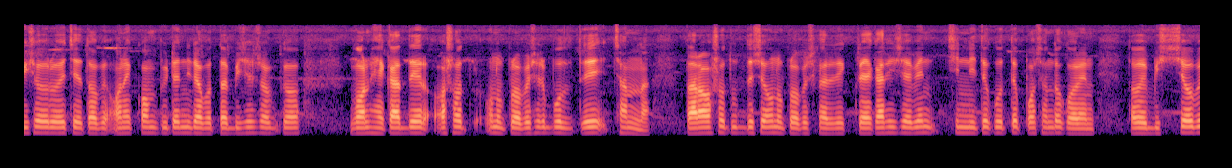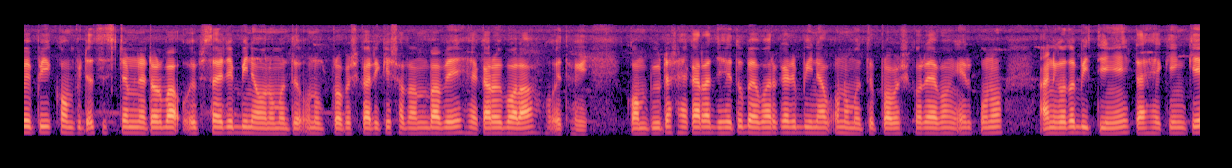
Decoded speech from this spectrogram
বিষয় রয়েছে, তবে অনেক কম্পিউটার নিরাপত্তা বিশেষজ্ঞগণ হ্যাকারদের অসৎ অনুপ্রবেশের বলতে চান না। তারা অসৎ উদ্দেশ্যে অনুপ্রবেশকারী ক্র্যাকার হিসেবে চিহ্নিত করতে পছন্দ করেন। তবে বিশ্বব্যাপী কম্পিউটার সিস্টেম নেটওয়ার্ক বা ওয়েবসাইটে বিনা অনুমতি অনুপ্রবেশকারীকে সাধারণভাবে হ্যাকারই বলা হয়ে থাকে। কম্পিউটার হ্যাকাররা যেহেতু ব্যবহারকারী বিনা অনুমতিতে প্রবেশ করে এবং এর কোনো আইনগত ভিত্তি নেই তাই হ্যাকিংকে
